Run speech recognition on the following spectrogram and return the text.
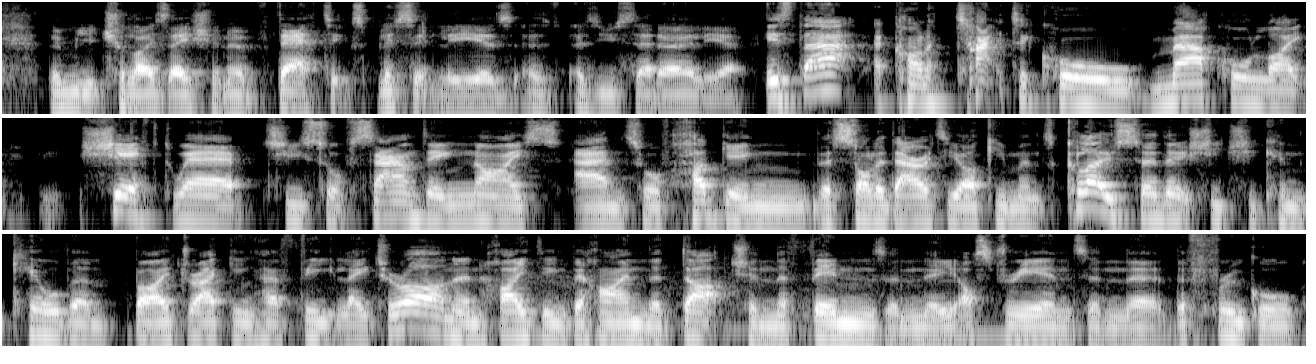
the mutualization of debt explicitly, as, as, as you said earlier. Is that a kind of tactical Merkel like shift where she's sort of sounding nice and sort of hugging the solidarity arguments close so that she, she can kill them by dragging her feet later on and hiding behind the Dutch and the Finns and the Austrians and the, the frugal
